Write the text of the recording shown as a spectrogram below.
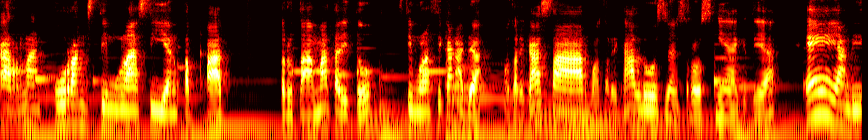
karena kurang stimulasi yang tepat, terutama tadi itu stimulasi kan ada motorik kasar, motorik halus dan seterusnya gitu ya. Eh yang di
